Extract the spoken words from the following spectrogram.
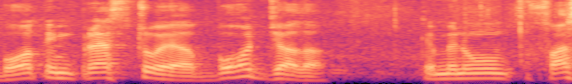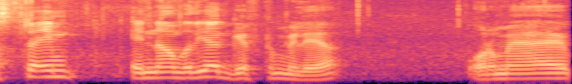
ਬਹੁਤ ਇੰਪ੍ਰੈਸਡ ਹੋਇਆ, ਬਹੁਤ ਜ਼ਿਆਦਾ ਕਿ ਮੈਨੂੰ ਫਸਟ ਟਾਈਮ ਇੰਨਾ ਵਧੀਆ ਗਿਫਟ ਮਿਲਿਆ ਔਰ ਮੈਂ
